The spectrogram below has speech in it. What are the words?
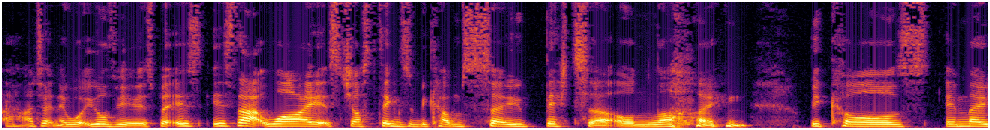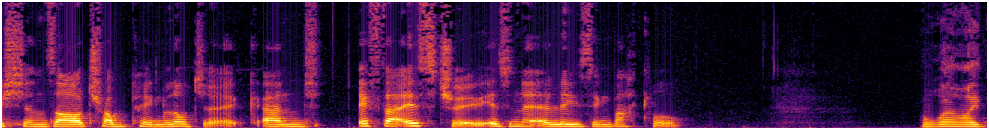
I don't know what your view is, but is is that why it's just things have become so bitter online because emotions are trumping logic? And if that is true, isn't it a losing battle? Well, I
